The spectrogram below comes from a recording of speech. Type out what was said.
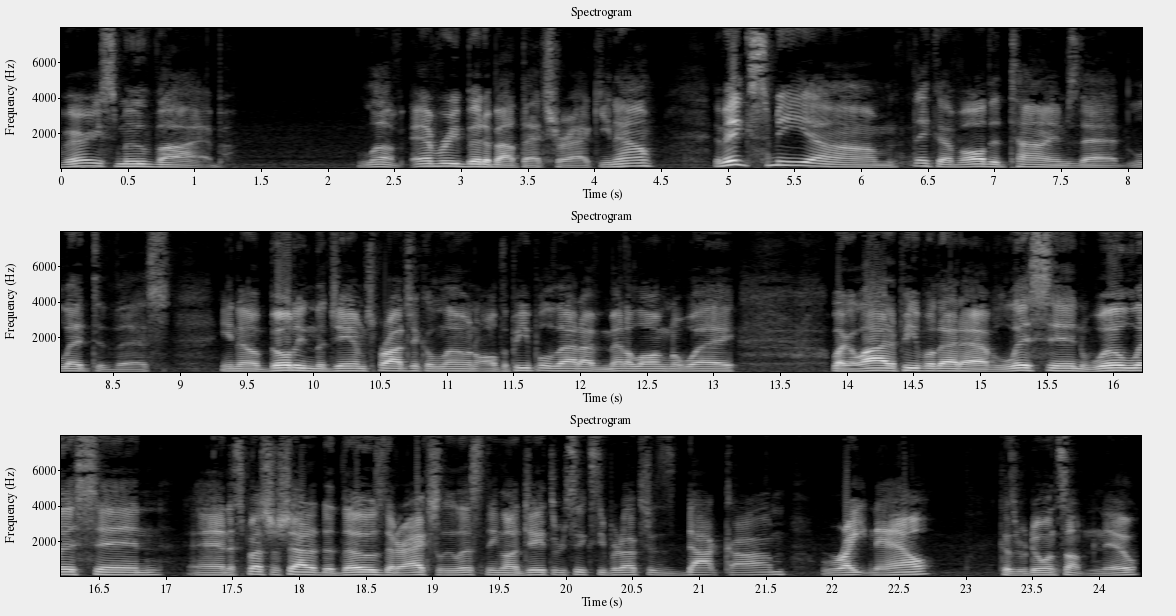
Very smooth vibe. Love every bit about that track, you know? It makes me um, think of all the times that led to this. You know, building the Jams project alone, all the people that I've met along the way, like a lot of people that have listened, will listen, and a special shout out to those that are actually listening on J360productions.com right now because we're doing something new.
